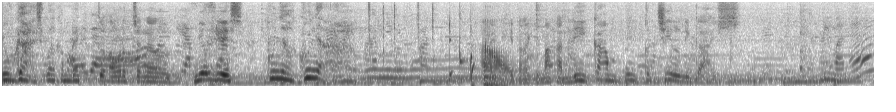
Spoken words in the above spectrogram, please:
Yo guys, welcome back to our channel. Yo guys, kunyah kunyah. Hari ini kita lagi makan di kampung kecil nih guys. Di mana?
